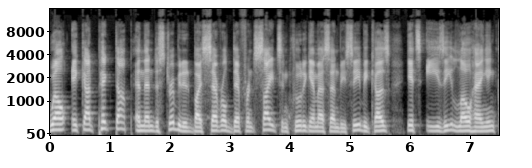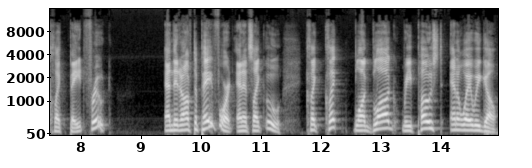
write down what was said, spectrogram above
Well, it got picked up and then distributed by several different sites, including MSNBC, because it's easy, low hanging clickbait fruit. And they don't have to pay for it. And it's like, ooh, click, click, blog, blog, repost, and away we go.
